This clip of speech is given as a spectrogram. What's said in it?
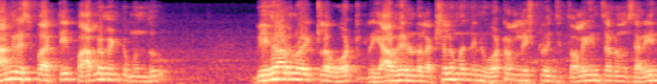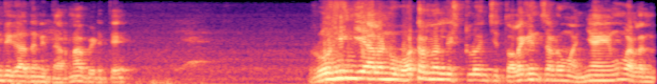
కాంగ్రెస్ పార్టీ పార్లమెంటు ముందు బీహార్లో ఇట్లా ఓటర్ యాభై రెండు లక్షల మందిని ఓటర్ లిస్టులోంచి తొలగించడం సరైంది కాదని ధర్నా పెడితే రోహింగ్యాలను ఓటర్ల లిస్టులోంచి తొలగించడం అన్యాయం వాళ్ళని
